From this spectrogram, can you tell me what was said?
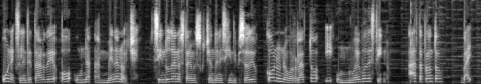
una excelente tarde o una amena noche. Sin duda nos estaremos escuchando en el siguiente episodio con un nuevo relato y un nuevo destino. Hasta pronto. Bye.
